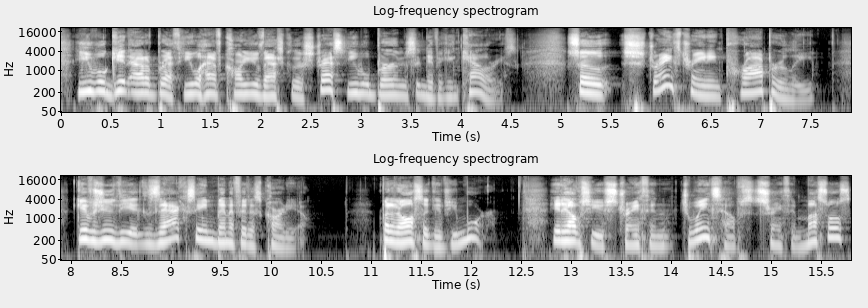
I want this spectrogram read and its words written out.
you will get out of breath, you will have cardiovascular stress, you will burn significant calories. So, strength training properly gives you the exact same benefit as cardio, but it also gives you more. It helps you strengthen joints, helps strengthen muscles.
